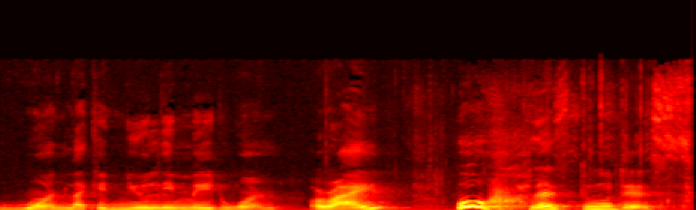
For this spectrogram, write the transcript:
one like a newly made one. All right? Woo, let's do this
